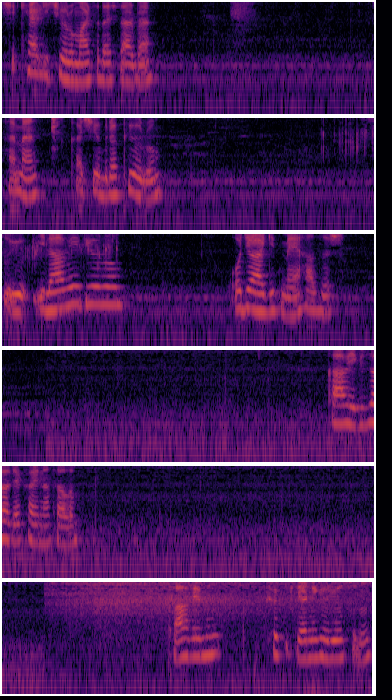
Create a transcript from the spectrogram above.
Şekerli içiyorum arkadaşlar ben. Hemen kaşığı bırakıyorum. Suyu ilave ediyorum. Ocağa gitmeye hazır. Kahveyi güzelce kaynatalım. Kahvemin köpüklerini görüyorsunuz.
